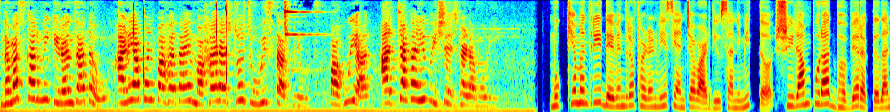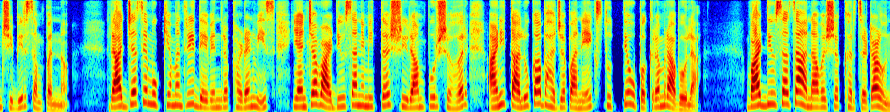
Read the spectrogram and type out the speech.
नमस्कार मी किरण जाधव आणि आपण पाहत आहे महाराष्ट्र चोवीस तास न्यूज. पाहूयात आजच्या काही विशेष घडामोडी. मुख्यमंत्री देवेंद्र फडणवीस यांच्या वाढदिवसानिमित्त श्रीरामपुरात भव्य रक्तदान शिबिर संपन्न. राज्याचे मुख्यमंत्री देवेंद्र फडणवीस यांच्या वाढदिवसानिमित्त श्रीरामपूर शहर आणि तालुका भाजपाने एक स्तुत्य उपक्रम राबवला. वाढदिवसाचा अनावश्यक खर्च टाळून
